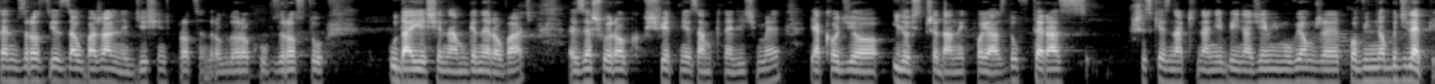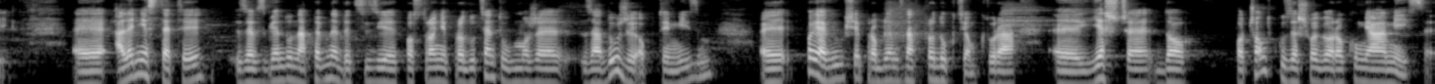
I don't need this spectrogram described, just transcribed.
ten wzrost jest zauważalny, 10% rok do roku wzrostu udaje się nam generować. Zeszły rok świetnie zamknęliśmy, jak chodzi o ilość sprzedanych pojazdów. Teraz wszystkie znaki na niebie i na ziemi mówią, że powinno być lepiej. E, Ale niestety, ze względu na pewne decyzje po stronie producentów, może za duży optymizm, e, pojawił się problem z nadprodukcją, która e, jeszcze do początku zeszłego roku miała miejsce.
